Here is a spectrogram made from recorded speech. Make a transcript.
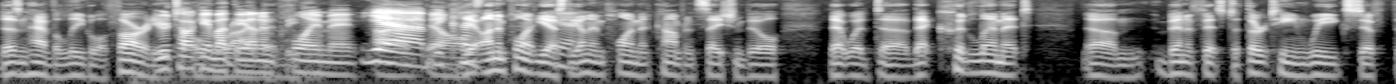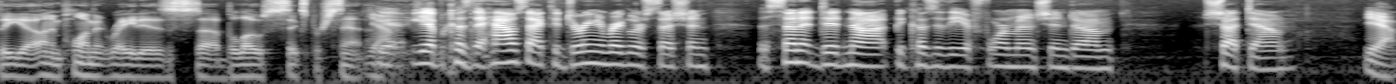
doesn't have the legal authority. You're to talking about the override veto. unemployment uh, Yeah, bill. because- Yeah, unemployment. Yes, the unemployment compensation bill that would uh, that could limit um, benefits to 13 weeks if the uh, unemployment rate is uh, below six percent. Yeah. Yeah, yeah, because the House acted during the regular session, the Senate did not because of the aforementioned um, shutdown. Yeah.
